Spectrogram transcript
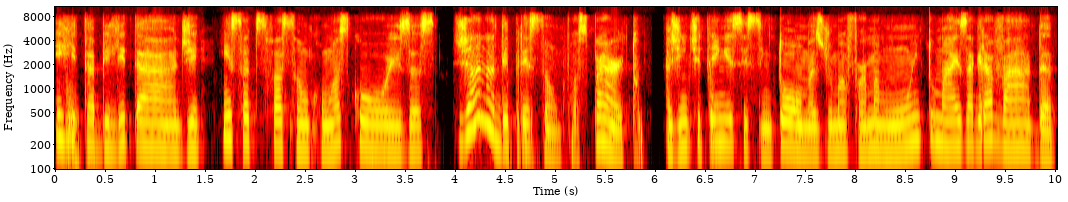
irritabilidade, insatisfação com as coisas. Já na depressão pós-parto, a gente tem esses sintomas de uma forma muito mais agravada.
